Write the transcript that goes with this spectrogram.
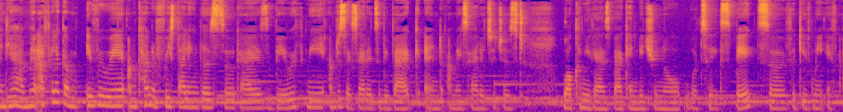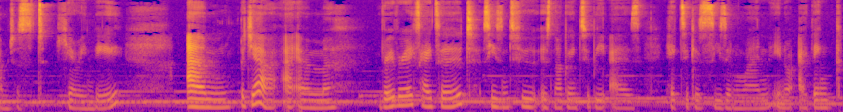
and yeah, man, I feel like I'm everywhere. I'm kind of freestyling this, so guys, bear with me. I'm just excited to be back, and I'm excited to just welcome you guys back and let you know what to expect. So forgive me if I'm just here and there. Um, but yeah, I am very very excited. Season two is not going to be as hectic as season one. You know, I think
